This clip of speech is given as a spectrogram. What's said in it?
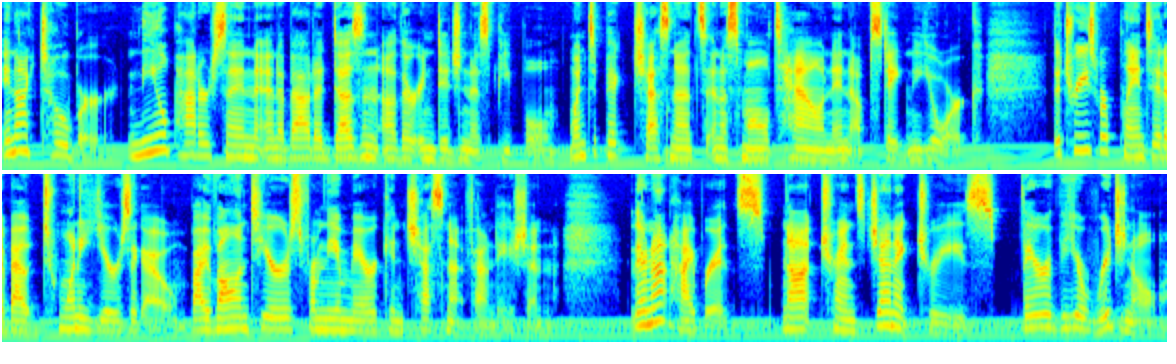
In October, Neil Patterson and about a dozen other indigenous people went to pick chestnuts in a small town in upstate New York. The trees were planted about 20 years ago by volunteers from the American Chestnut Foundation. They're not hybrids, not transgenic trees, they're the original.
